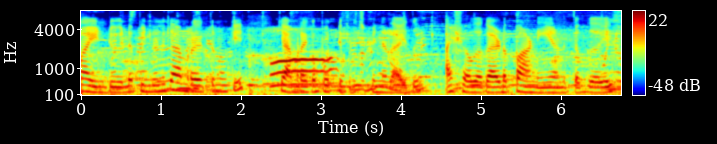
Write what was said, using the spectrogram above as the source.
മൈൻഡും ഇല്ല. പിന്നെ ഒന്ന് ക്യാമറ എടുത്ത് നോക്കി. ക്യാമറയൊക്കെ പൊട്ടിപ്പിടിച്ച് പിന്നെ അതായത് അശോകക്കാരുടെ പണിയാണ് ഇപ്പോൾ ഗൈസ്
